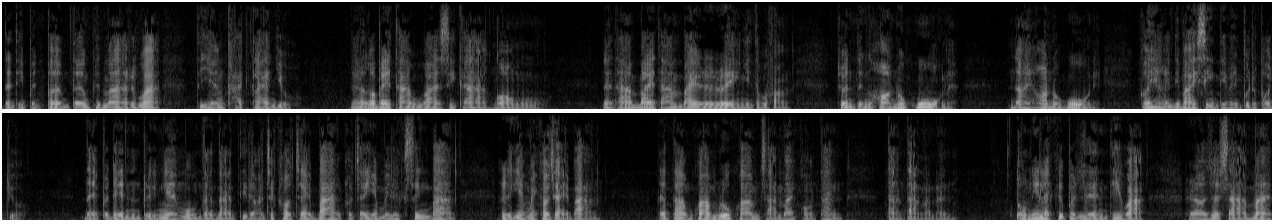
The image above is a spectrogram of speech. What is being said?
แต่ที่เป็นเพิ่มเติมขึ้นมาหรือว่าที่ยังขาดแคลนอยู่ แล้วก็ไปถามอุบาสิกางองูนะถามไปถามไปเรื่อยๆอย่างนี้ท่านผู้ฟัง จนถึงหอนกฮูกนะนายหอนกฮูกเนี่ยก็ยังอธิบายสิ่งที่เป็นพุทธพจน์อยู่ ในประเด็นหรือแง่มุมต่างๆ ที่เราอาจจะเข้าใจบ้าง เข้าใจยังไม่ลึกซึ้งบ้าง หรือยังไม่เข้าใจบ้าง แต่ตามความรู้ความสามารถของท่านต่างๆเหล่านั้น ตรงนี้แหละคือประเด็นที่ว่า เราจะสามารถ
